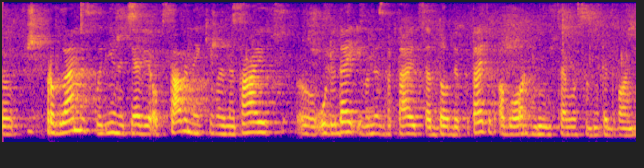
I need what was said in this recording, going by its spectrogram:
проблеми, складні життєві обставини, які виникають у людей, і вони звертаються до депутатів або органів місцевого самоврядування.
